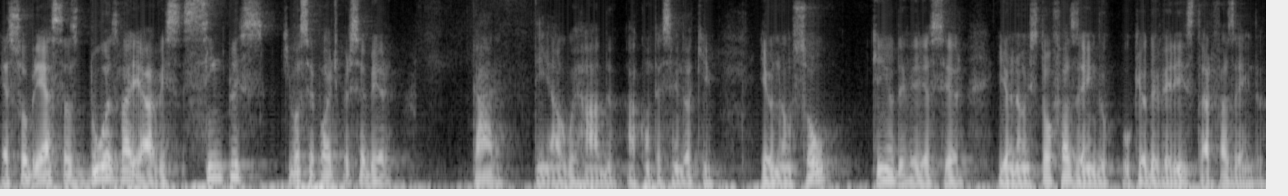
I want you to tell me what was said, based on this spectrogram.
É sobre essas duas variáveis simples que você pode perceber, cara, tem algo errado acontecendo aqui. Eu não sou quem eu deveria ser e eu não estou fazendo o que eu deveria estar fazendo.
